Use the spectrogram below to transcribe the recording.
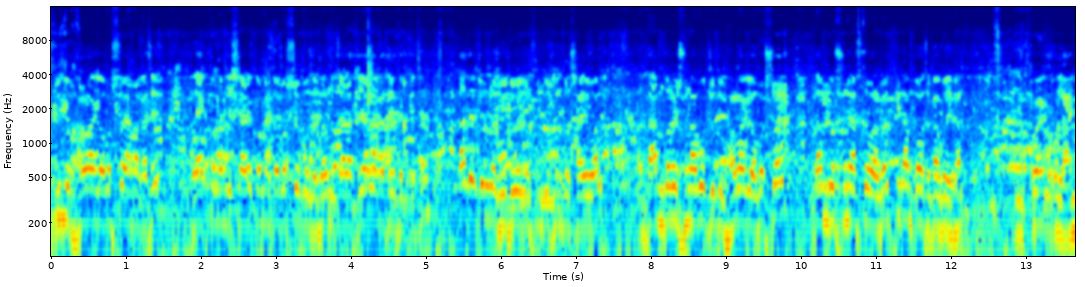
যদি ভালো লাগে, অবশ্যই আমার কাছে লাইক কমেন্ট শেয়ারে কমেন্ট অবশ্যই বলতে পারবেন যারা যে এলাকা থেকে দেখতেছেন তাদের জন্য ভিডিও এরকম সুন্দর সুন্দর সাইওয়াল আর দাম দরে শোনাবো যদি ভালো লাগে অবশ্যই। দাম দর শুনে আসতে পারবেন। কী দাম কত কাকু এখান? আইন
